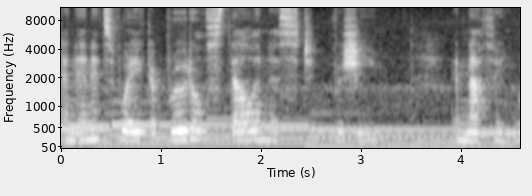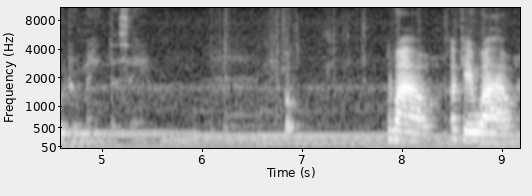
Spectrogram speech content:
and in its wake a brutal Stalinist regime, and nothing would remain the same. Oh. Wow, okay, wow.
